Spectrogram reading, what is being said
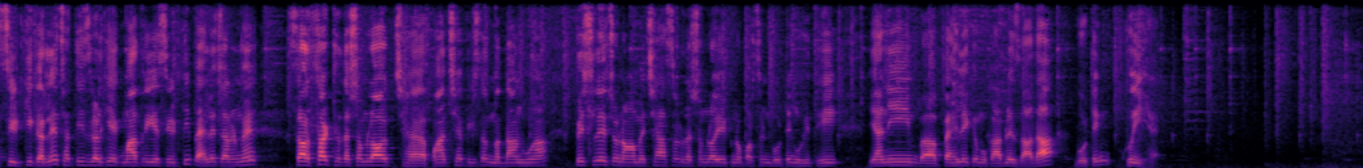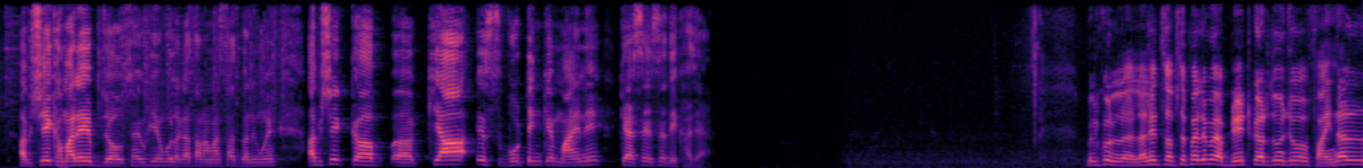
सीट की कर लें। छत्तीसगढ़ की एकमात्र ये सीट थी। पहले चरण में सड़सठ दशमलव छः पाँच छः फ़ीसद मतदान हुआ। पिछले चुनाव में छियासठ दशमलव एक नौ परसेंट वोटिंग हुई थी। यानी पहले के मुकाबले ज़्यादा वोटिंग हुई है। अभिषेक हमारे जो सहयोगी हैं वो लगातार हमारे साथ बने हुए हैं। अभिषेक क्या इस वोटिंग के मायने कैसे इसे देखा जाए? बिल्कुल ललित सबसे पहले मैं अपडेट कर दूँ जो फाइनल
